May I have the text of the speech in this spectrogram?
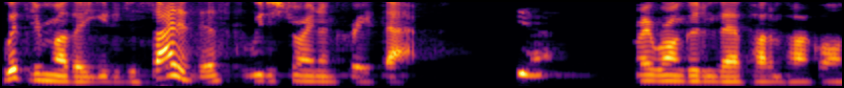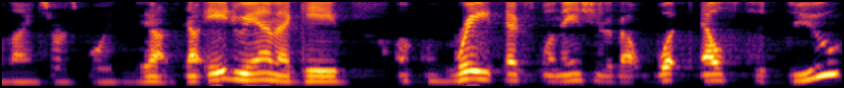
with your mother, you'd have decided this, could we destroy and uncreate that? Yeah. Right, wrong, good and bad, POD and POC, all nine shorts, boys and beyond. Now, Adriana gave a great explanation about what else to do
